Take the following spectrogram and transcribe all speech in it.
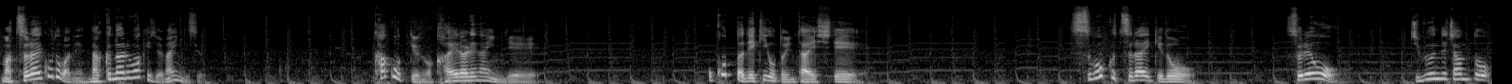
まあ辛いことがねなくなるわけじゃないんですよ。過去っていうのは変えられないんで起こった出来事に対してすごく辛いけどそれを自分でちゃんと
